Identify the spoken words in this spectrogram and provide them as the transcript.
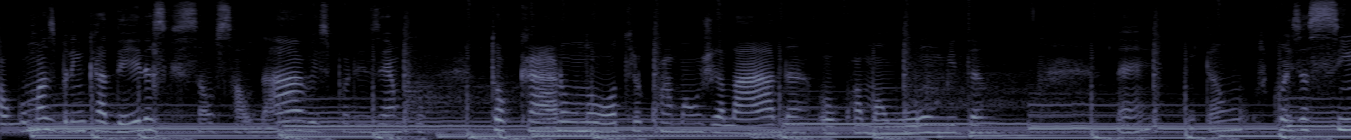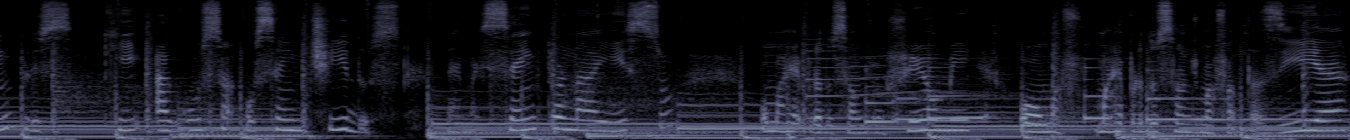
Algumas brincadeiras que são saudáveis, por exemplo, tocar um no outro com a mão gelada ou com a mão úmida, né? Então, coisas simples que aguçam os sentidos, né? mas sem tornar isso uma reprodução de um filme ou uma, uma reprodução de uma fantasia,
